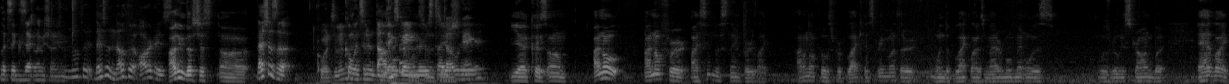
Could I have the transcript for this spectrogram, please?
Looks exactly. Let me show you. another. There's another artist. I think that's just uh That's just a Coincidence? coincident You so? Coincidence, type yeah. shit. Doppelganger? yeah, cause um I know I know for I seen this thing for like I don't know if it was for Black History Month or when the Black Lives Matter movement was was really strong, but it had like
